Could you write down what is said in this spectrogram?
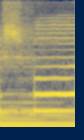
wish for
